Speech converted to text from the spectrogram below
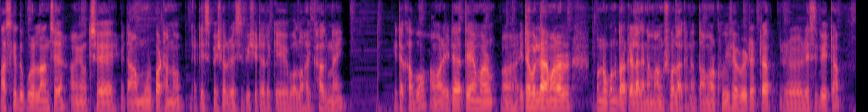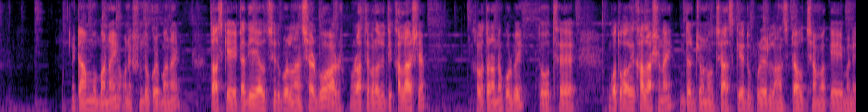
আজকে দুপুরের লাঞ্চে আমি হচ্ছে এটা আম্মুর পাঠানো, একটা স্পেশাল রেসিপি সেটাকে বলা হয় খাগনাই। এটা খাব। আমার এটাতে আমার এটা হলে আমার আর অন্য কোনো তরকারি লাগে না মাংস লাগে না। তো আমার খুবই ফেভারিট একটা রেসিপি এটা। এটা আম্মু বানায়, অনেক সুন্দর করে বানায়। তো আজকে এটা দিয়ে হচ্ছে দুপুরে লাঞ্চ সারবো আর রাতেরবেলা যদি খালা আসে, খালা তো রান্না করবেই। তো হচ্ছে গতকালকে খালা আসে নাই। যার জন্য হচ্ছে আজকে দুপুরের লাঞ্চটা হচ্ছে আমাকে মানে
